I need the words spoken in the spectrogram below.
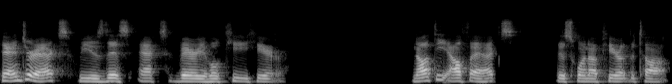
To enter x, we use this x variable key here. Not the alpha x, this one up here at the top.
